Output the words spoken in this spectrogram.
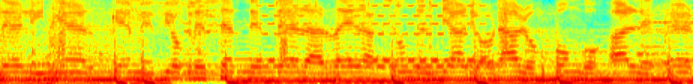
de Liniers que me vio crecer desde la redacción del diario. Ahora los pongo a leer.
